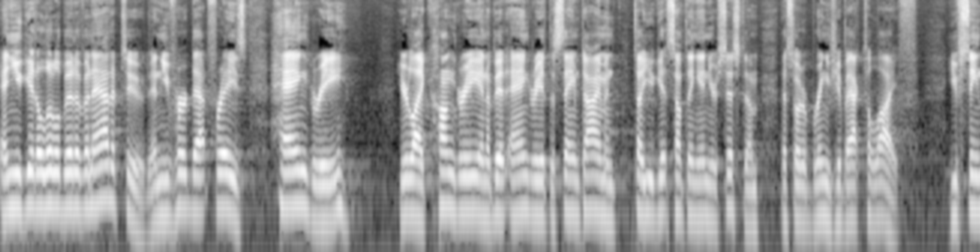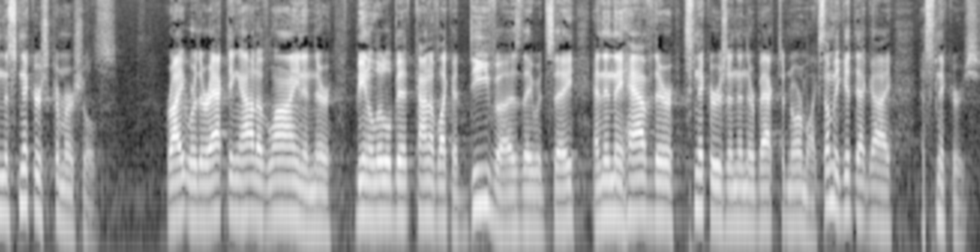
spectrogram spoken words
and you get a little bit of an attitude. And you've heard that phrase, hangry. You're like hungry and a bit angry at the same time until you get something in your system that sort of brings you back to life. You've seen the Snickers commercials, right? Where they're acting out of line and they're being a little bit kind of like a diva, as they would say, and then they have their Snickers and then they're back to normal. Like, somebody get that guy a Snickers.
